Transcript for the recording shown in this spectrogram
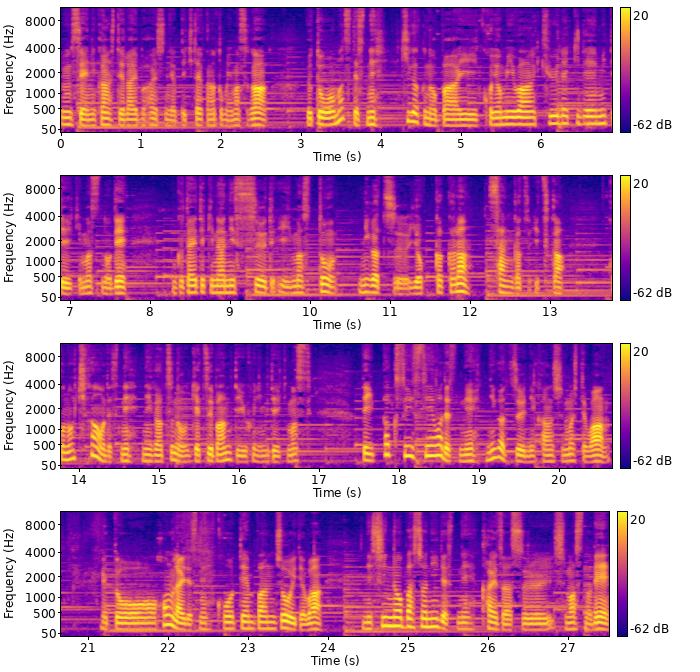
運勢に関してライブ配信やっていきたいかなと思いますが、えっと、まずですね、気学の場合、暦は旧暦で見ていきますので、具体的な日数で言いますと、2月4日から3月5日、この期間をですね、2月の月番というふうに見ていきます。で、一泊水星はですね、2月に関しましては、えっと、本来ですね、後天板上位では、西の場所にですね、改ざする、しますので、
